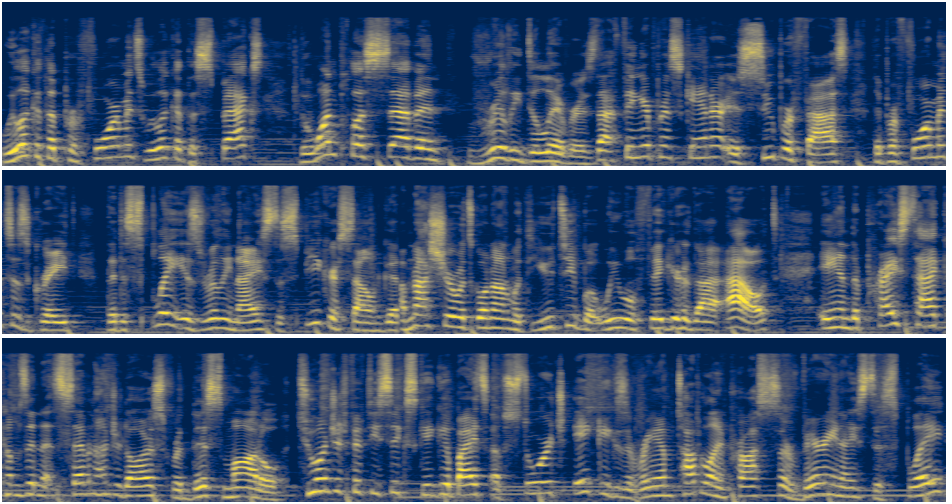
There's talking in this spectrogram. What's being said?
we look at the performance, we look at the specs, the OnePlus 7 really delivers. That fingerprint scanner is super fast, the performance is great, the display is really nice, the speakers sound good. I'm not sure what's going on with YouTube, but we will figure that out. And the price tag comes in at $700 for this model. 256 gigabytes of storage, 8 gigs of RAM, top line processor, very nice display.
